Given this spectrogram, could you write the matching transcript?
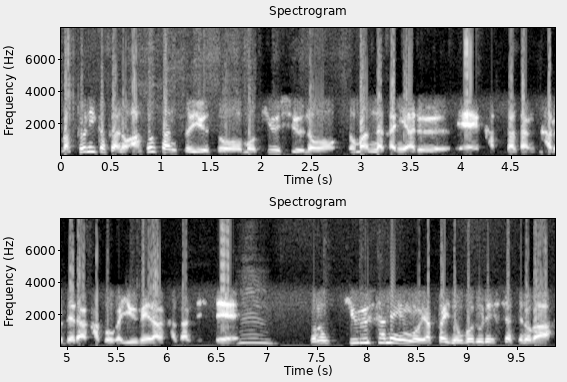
まあ、とにかくあの阿蘇山というと、もう九州のど真ん中にある、えー活火山、カルデラ火口が有名な火山でして、うん。その急斜面をやっぱり登る列車っていうのが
